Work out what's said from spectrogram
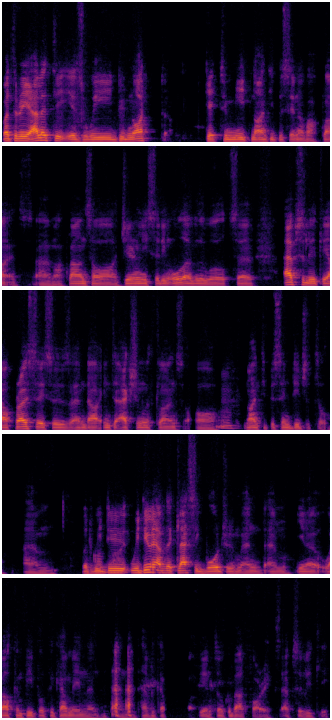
But the reality is, we do not get to meet 90% of our clients. Um, our clients are generally sitting all over the world. So, absolutely, our processes and our interaction with clients are mm. 90% digital. Um, but we do we do have the classic boardroom and um, you know welcome people to come in and, and have a cup of coffee and talk about forex. Absolutely.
